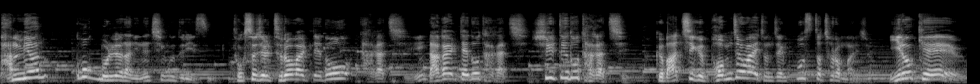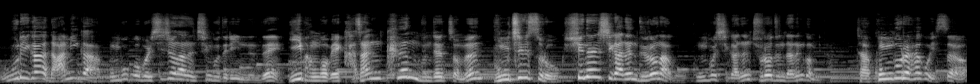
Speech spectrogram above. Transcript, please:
반면 꼭 몰려다니는 친구들이 있습니다. 독서실 들어갈 때도 다 같이, 나갈 때도 다 같이, 쉴 때도 다 같이. 그 마치 그 범죄와의 전쟁 포스터처럼 말이죠. 이렇게 우리가 남이가 공부법을 시전하는 친구들이 있는데 이 방법의 가장 큰 문제점은 뭉칠수록 쉬는 시간은 늘어나고 공부 시간은 줄어든다는 겁니다. 자 공부를 하고 있어요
